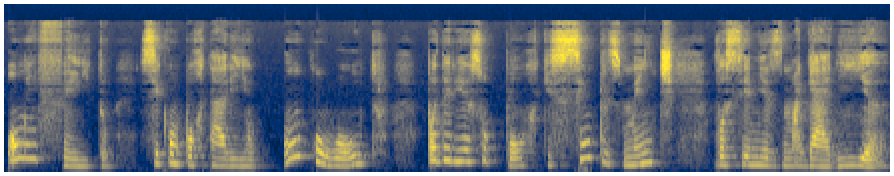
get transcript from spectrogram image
homem feito, se comportariam um com o outro, poderia supor que simplesmente você me esmagaria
